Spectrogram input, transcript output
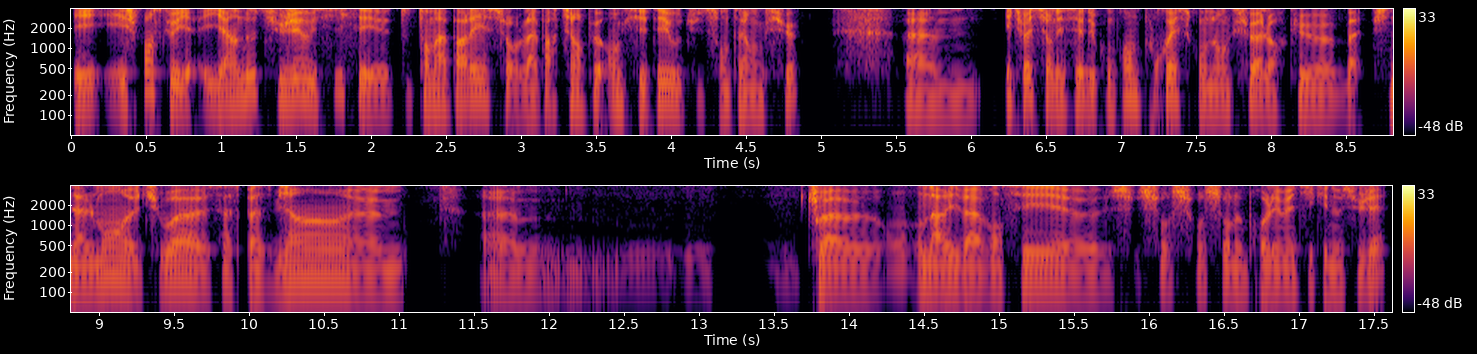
Et, je pense qu'il y, a un autre sujet aussi, c'est, tu en as parlé sur la partie un peu anxiété où tu te sentais anxieux. Euh, et tu vois, si on essaie de comprendre pourquoi est-ce qu'on est anxieux alors que bah, finalement, tu vois, ça se passe bien, euh, euh, tu vois, on arrive à avancer sur, nos problématiques et nos sujets.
